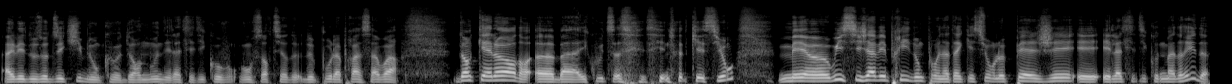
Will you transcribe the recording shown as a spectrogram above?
avec les deux autres équipes donc euh, Dortmund et l'Atlético vont, vont sortir de, de poule après à savoir dans quel ordre Euh, bah écoute ça c'est une autre question mais euh, oui si j'avais pris donc pour une attaque question le PSG et, et l'Atlético de Madrid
